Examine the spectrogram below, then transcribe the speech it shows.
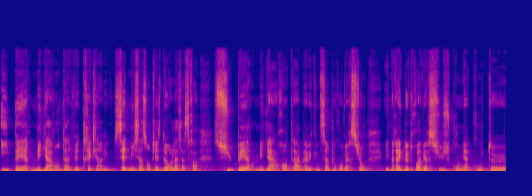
hyper méga rentable. Je vais être très clair avec vous. 7500 pièces d'or, là, ça sera super méga rentable avec une simple conversion et une règle de 3 versus combien coûte. Euh,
